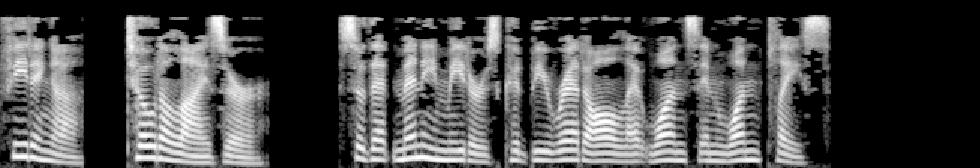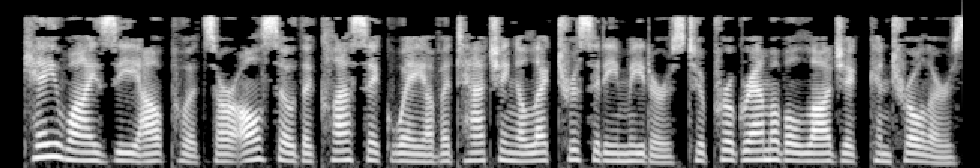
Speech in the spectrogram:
feeding a totalizer so that many meters could be read all at once in one place. KYZ outputs are also the classic way of attaching electricity meters to programmable logic controllers,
